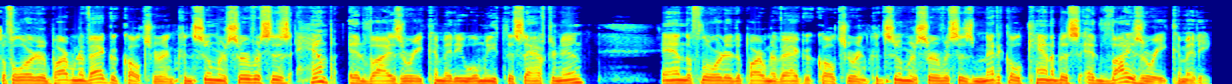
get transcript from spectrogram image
The Florida Department of Agriculture and Consumer Services Hemp Advisory Committee will meet this afternoon, and the Florida Department of Agriculture and Consumer Services Medical Cannabis Advisory Committee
